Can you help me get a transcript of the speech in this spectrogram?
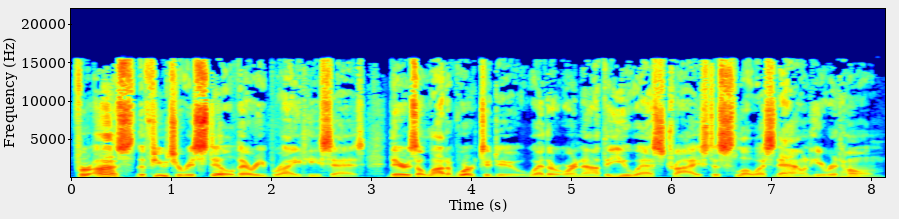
For us, the future is still very bright, he says. There's a lot of work to do, whether or not the U.S. tries to slow us down here at home.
